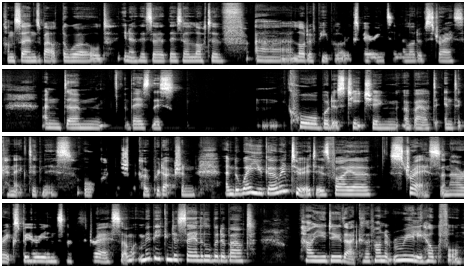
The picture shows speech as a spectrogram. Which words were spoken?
concerns about the world. You know, there's a there's a lot of uh, a lot of people are experiencing a lot of stress, and um, there's this core Buddha's teaching about interconnectedness or co production. And the way you go into it is via stress and our experience of stress. Maybe you can just say a little bit about how you do that because I found it really helpful.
